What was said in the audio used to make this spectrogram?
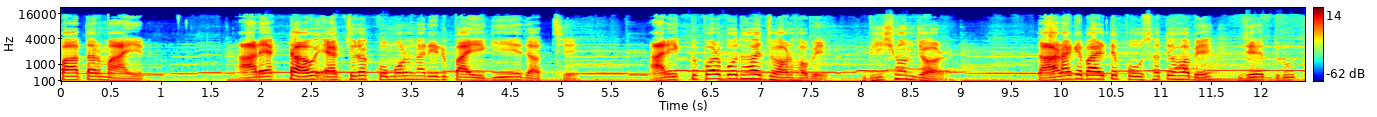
পা তার মায়ের। আর একটাও একজোড়া কোমল নারীর পা এগিয়ে যাচ্ছে। আর একটু পর বোধ হয় ঝড় হবে, ভীষণ ঝড়। তার আগে বাড়িতে পৌঁছাতে হবে যে দ্রুত।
